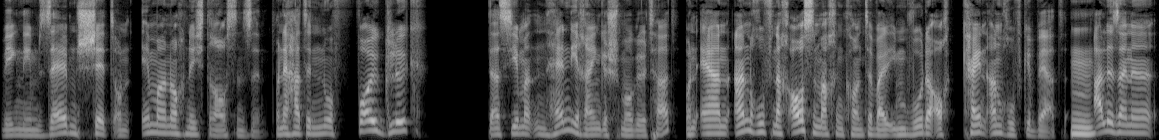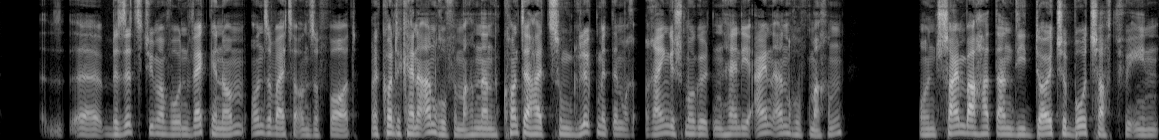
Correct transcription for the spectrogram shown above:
wegen demselben Shit und immer noch nicht draußen sind. Und er hatte nur voll Glück, dass jemand ein Handy reingeschmuggelt hat und er einen Anruf nach außen machen konnte, weil ihm wurde auch kein Anruf gewährt. Hm. Alle seine äh, Besitztümer wurden weggenommen und so weiter und so fort. Und er konnte keine Anrufe machen. Dann konnte er halt zum Glück mit dem reingeschmuggelten Handy einen Anruf machen. Und scheinbar hat dann die deutsche Botschaft für ihn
